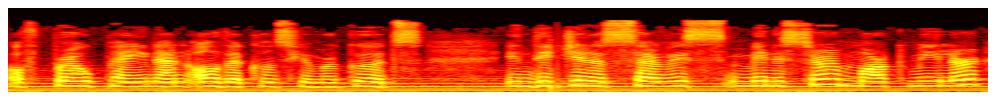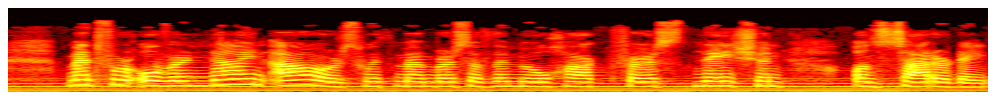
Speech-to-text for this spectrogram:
of propane and other consumer goods. Indigenous Service Minister Mark Miller met for over nine hours with members of the Mohawk First Nation on Saturday.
